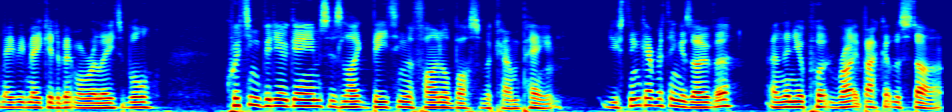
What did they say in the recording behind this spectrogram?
maybe make it a bit more relatable, quitting video games is like beating the final boss of a campaign. You think everything is over, and then you're put right back at the start,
